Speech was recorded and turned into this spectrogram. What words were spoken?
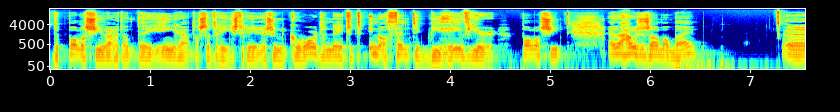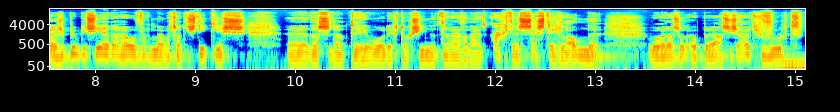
de, policy waar het dan tegen ingaat als dat registreren is een Coordinated Inauthentic Behavior Policy. En daar houden ze ze allemaal bij. Ze publiceren daarover met wat statistiekjes. Dat ze dat tegenwoordig toch zien dat er vanuit 68 landen worden dat soort operaties uitgevoerd.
